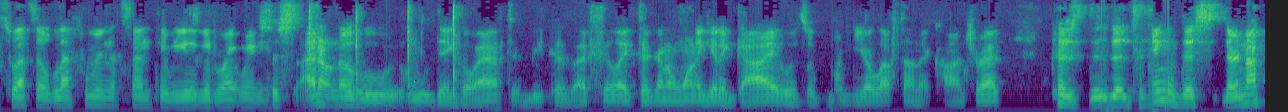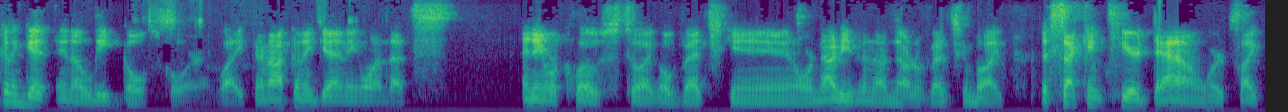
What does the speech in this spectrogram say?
So that's a left wing, a center. We need a good right wing. Just I don't know who who they go after because I feel like they're gonna want to get a guy who has like one year left on their contract. Because the, the, the thing with this, they're not gonna get an elite goal scorer. Like they're not gonna get anyone that's anywhere close to like Ovechkin or not even not Ovechkin, but like the second tier down where it's like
